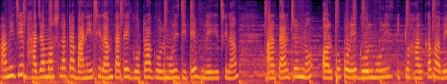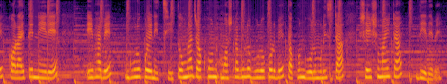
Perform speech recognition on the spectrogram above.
আমি যে ভাজা মশলাটা বানিয়েছিলাম, তাতে গোটা গোলমরিচ দিতে ভুলে গেছিলাম। আর তার জন্য অল্প করে গোলমরিচ একটু হালকাভাবে কড়াইতে নেড়ে এইভাবে গুঁড়ো করে নিচ্ছি। তোমরা যখন মশলাগুলো গুঁড়ো করবে, তখন গোলমরিচটা সেই সময়টা দিয়ে দেবে।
